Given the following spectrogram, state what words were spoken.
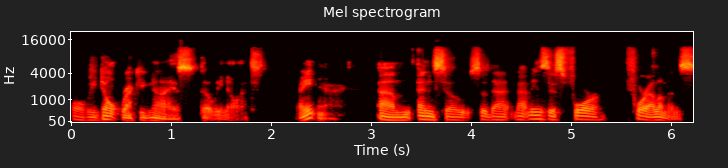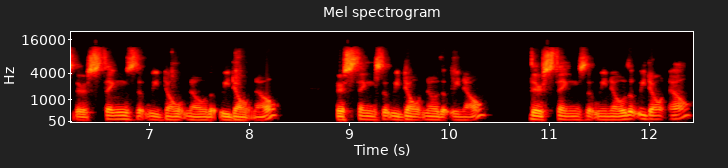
or we don't recognize that we know it, right? Yeah. Um, and so so that that means there's four four elements. There's things that we don't know that we don't know. There's things that we don't know that we know. There's things that we know that we don't know,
